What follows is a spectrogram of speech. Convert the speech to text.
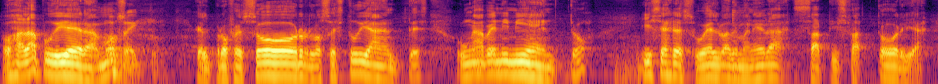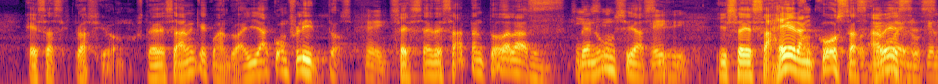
ojalá pudiéramos, el profesor, los estudiantes, un avenimiento y se resuelva de manera satisfactoria esa situación. Ustedes saben que cuando hay ya conflictos, se, desatan todas las denuncias y se exageran cosas a veces.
